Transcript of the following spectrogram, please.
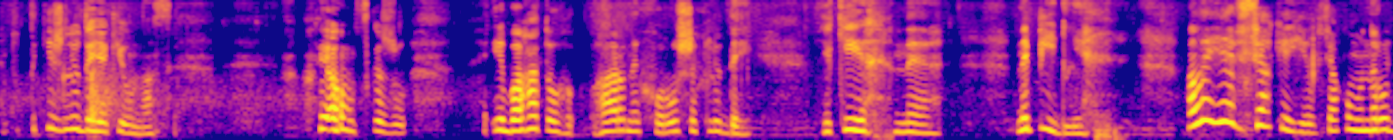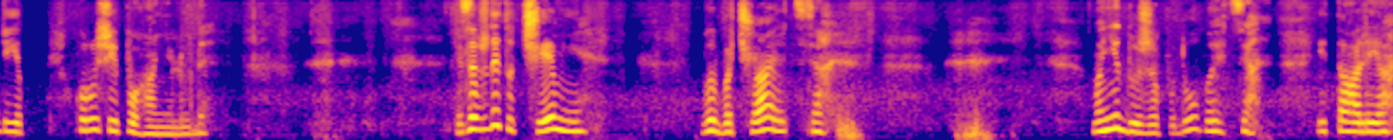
Тут такі ж люди, як і у нас. Я вам скажу. І багато гарних, хороших людей, які не, не підлі. Але є всяке є, у всякому народі є хороші і погані люди. І завжди тут чемні, вибачаються. Мені дуже подобається Італія.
